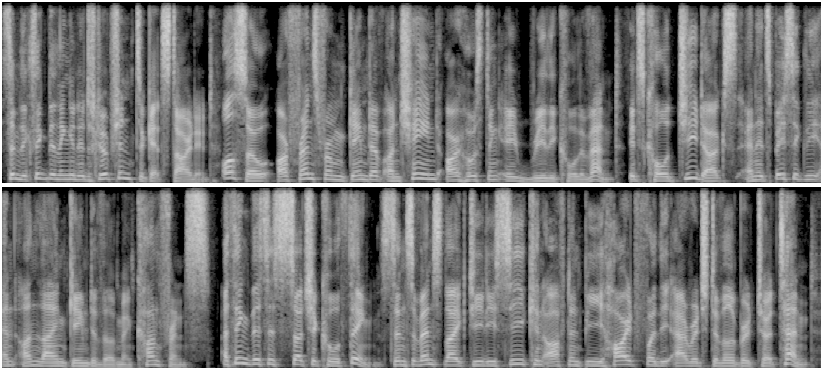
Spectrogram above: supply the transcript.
Simply click the link in the description to get started. Also, our friends from Game Dev Unchained are hosting a really cool event. It's called GDUX, and it's basically an online game development conference. I think this is such a cool thing, since events like GDC can often be hard for the average developer to attend,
